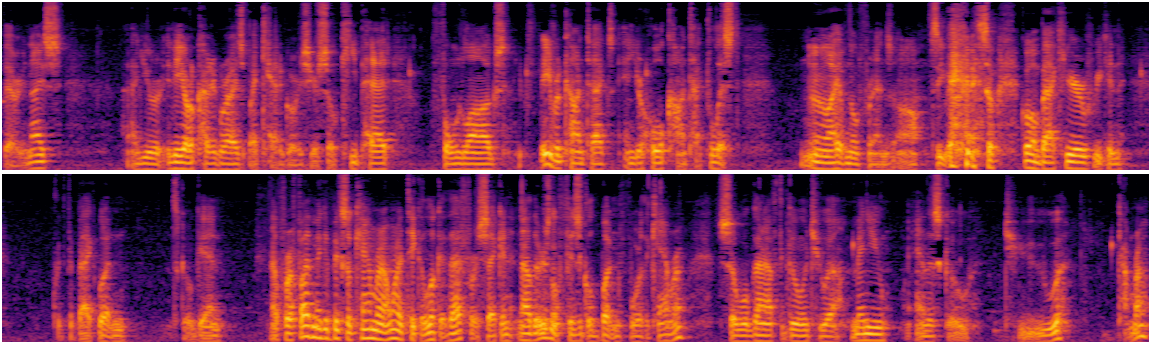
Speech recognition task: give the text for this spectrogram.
Very nice. And you they are categorized by categories here. So keypad, phone logs, your favorite contacts, and your whole contact list. No, I have no friends. Oh, see. so going back here, we can click the back button. Let's go again. Now for a 5 megapixel camera, I want to take a look at that for a second. Now there is no physical button for the camera, so we're going to have to go into a menu and let's go to camera.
